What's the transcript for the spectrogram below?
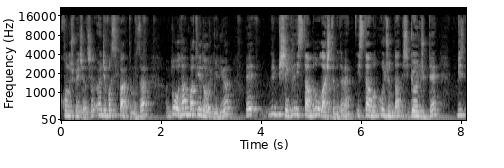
konuşmaya çalışalım. Önce basit baktığımızda doğudan batıya doğru geliyor ve bir şekilde İstanbul'a ulaştı bu değil mi? İstanbul'un ucundan işte Gölcük'te biz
